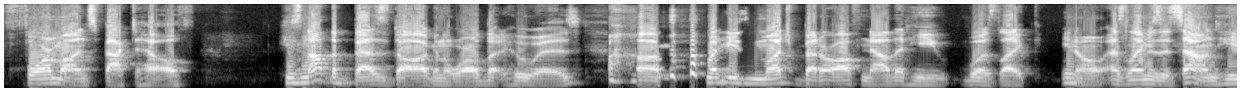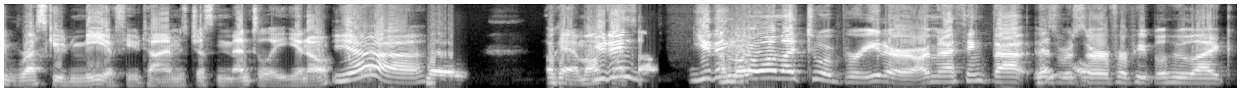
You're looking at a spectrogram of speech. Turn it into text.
four months back to health. He's not the best dog in the world, but who is? Um, but he's much better off now that he was like, you know, as lame as it sounds, he rescued me a few times just mentally, you know? Yeah. So, okay, I'm off You didn't- myself. You didn't I'm go on like to a breeder. I mean, I think that is reserved for people who like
